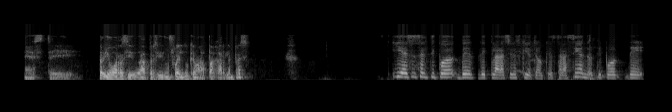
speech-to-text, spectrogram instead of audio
Este, pero yo voy a, recibir, a percibir un sueldo que me va a pagar la empresa. Y ese es el tipo de declaraciones que yo tengo que estar haciendo, el tipo de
